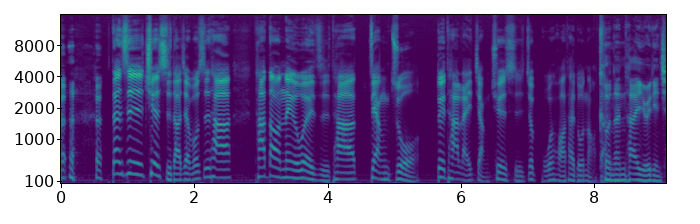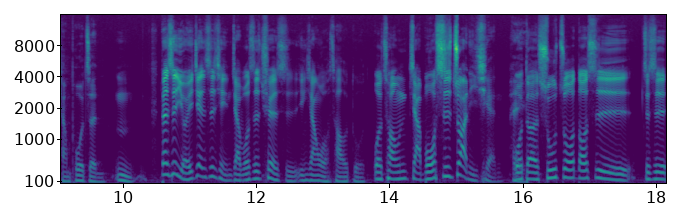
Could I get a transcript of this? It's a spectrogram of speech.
但是确实的，贾博士他他到那个位置，他这样做对他来讲确实就不会花太多脑袋。可能他也有一点强迫症，嗯，但是有一件事情，贾博士确实影响我超多的。我从贾博士传以前，我的书桌都是就是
